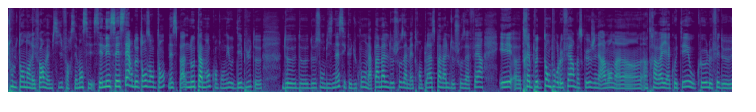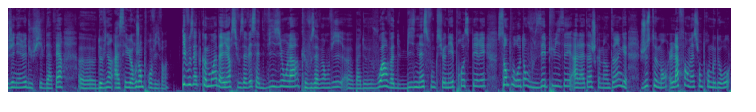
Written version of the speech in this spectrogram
tout le temps dans l'effort, même si forcément c'est nécessaire de temps en temps, n'est-ce pas? Notamment quand on est au début de de, son business et que du coup on a pas mal de choses à mettre en place, pas mal de choses à faire et euh, très peu de temps pour le faire parce que généralement on a un, travail à côté ou que le fait de générer du chiffre d'affaires euh, devient assez urgent pour vivre. Si vous êtes comme moi d'ailleurs, si vous avez cette vision-là, que vous avez envie euh, bah, de voir votre business fonctionner, prospérer, sans pour autant vous épuiser à la tâche comme un dingue, justement, la formation Promodoro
